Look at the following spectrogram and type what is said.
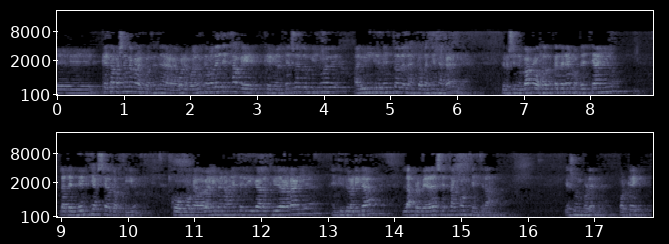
Eh, ¿Qué está pasando con las explotaciones agrarias? Bueno, pues hemos detectado que, que en el censo del 2009 hay un incremento de las explotaciones agrarias pero sin embargo, los datos que tenemos de este año, la tendencia se ha torcido. Como cada vez hay menos gente dedicada a la actividad agraria, en titularidad, las propiedades se están concentrando. Eso es un problema. ¿Por qué?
